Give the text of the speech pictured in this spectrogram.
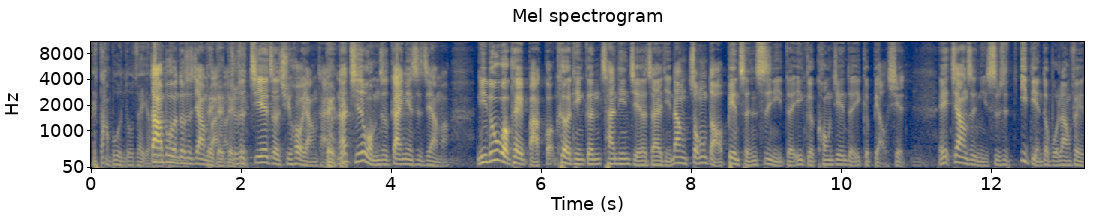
欸，大部分都在阳台，大部分都是这样摆嘛，就是接着去后阳台。那其实我们这个概念是这样嘛，你如果可以把客厅跟餐厅结合在一起，让中岛变成是你的一个空间的一个表现，哎，这样子你是不是一点都不浪费？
